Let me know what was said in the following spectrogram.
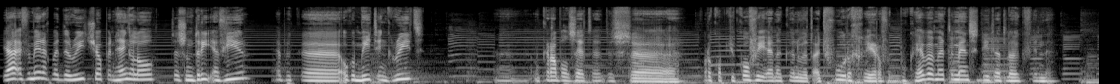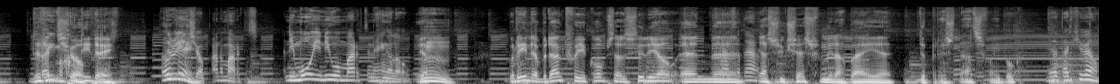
ja, en vanmiddag bij de Read Shop in Hengelo tussen drie en vier heb ik eh, ook een meet and greet. Een krabbel zetten, dus eh, voor een kopje koffie. En dan kunnen we het uitvoerig weer over het boek hebben met de mensen die dat leuk vinden. De goed idee. De. Read Shop aan de markt. Die mooie nieuwe markt in Hengelo. Ja. Mm. Corine, bedankt voor je komst naar de studio. En eh, ja, succes vanmiddag bij eh, de presentatie van je boek. Ja, dankjewel.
